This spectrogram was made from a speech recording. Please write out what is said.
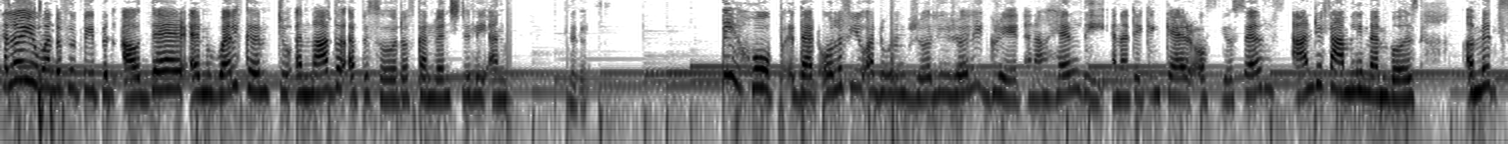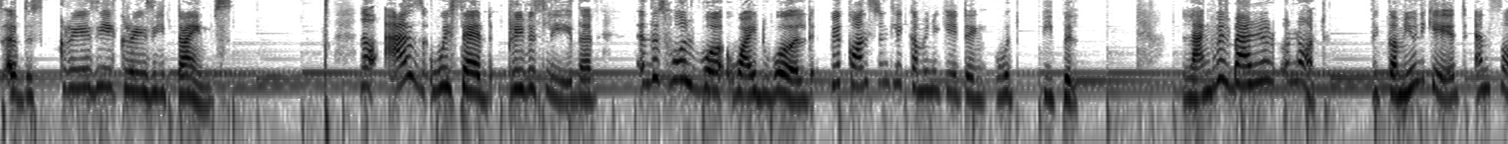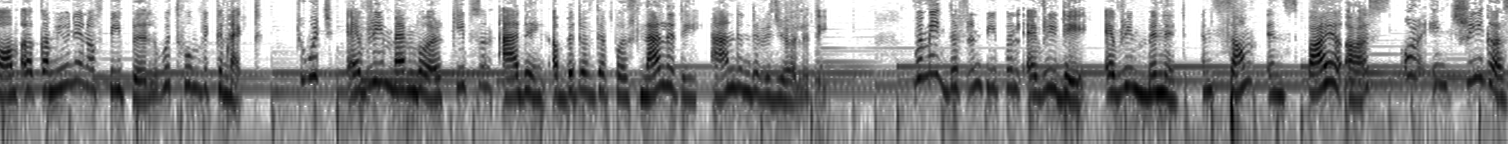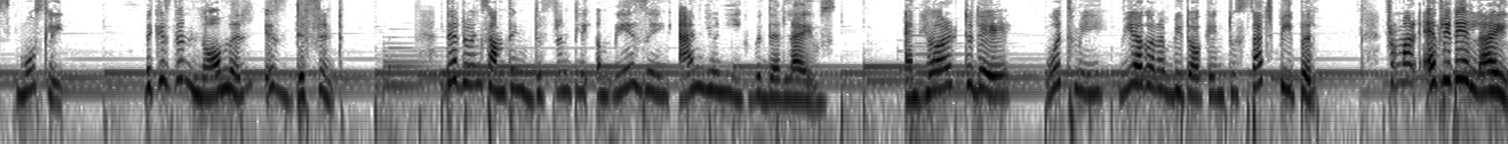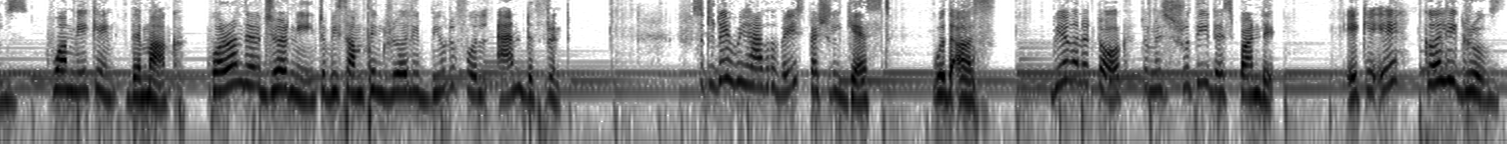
Hello, you wonderful people out there, and welcome to another episode of Conventionally Unconventional. We hope that all of you are doing really, really great and are healthy and are taking care of yourself and your family members amidst uh, this crazy, crazy times. Now, as we said previously, that in this whole wo- wide world, we're constantly communicating with people. Language barrier or not, we communicate and form a communion of people with whom we connect, to which every member keeps on adding a bit of their personality and individuality. We meet different people every day, every minute, and some inspire us or intrigue us mostly because the normal is different. They're doing something differently amazing and unique with their lives. And here today, with me, we are going to be talking to such people from our everyday lives who are making their mark, who are on their journey to be something really beautiful and different. So, today we have a very special guest with us. We are going to talk to Ms. Shruti Deshpande, aka Curly Grooves,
